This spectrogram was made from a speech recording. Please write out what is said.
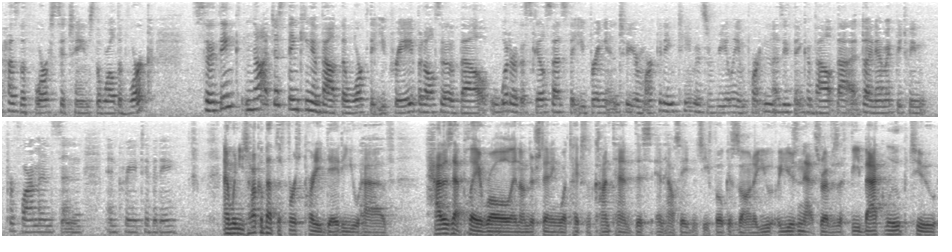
has the force to change the world of work. So I think not just thinking about the work that you create, but also about what are the skill sets that you bring into your marketing team is really important as you think about that dynamic between performance and, and creativity. And when you talk about the first party data you have, how does that play a role in understanding what types of content this in-house agency focuses on? Are you, are you using that sort of as a feedback loop to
